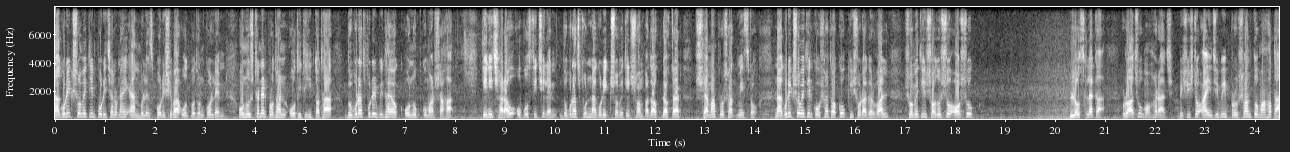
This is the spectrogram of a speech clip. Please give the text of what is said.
নাগরিক সমিতির পরিচালনায় অ্যাম্বুলেন্স পরিষেবা উদ্বোধন করলেন অনুষ্ঠানের প্রধান অতিথি তথা দুবরাজপুরের বিধায়ক অনুপ কুমার সাহা। তিনি ছাড়াও উপস্থিত ছিলেন দুবরাজপুর নাগরিক সমিতির সম্পাদক ডক্টর শ্যামাপ্রসাদ মিশ্র, নাগরিক সমিতির কোষাধ্যক্ষ কিশোর আগরওয়াল, সমিতির সদস্য অশোক লোসলাকা, রাজু মহারাজ, বিশিষ্ট আইনজীবী প্রশান্ত মাহাতা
